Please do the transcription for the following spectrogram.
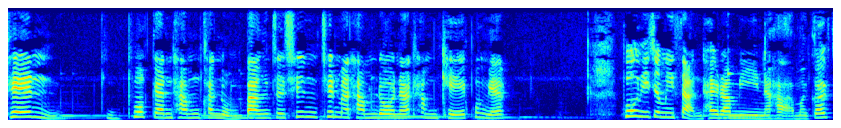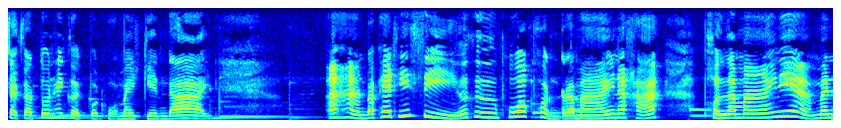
เช่น พวกการทำขนมปังจะเช่น เช่นมาทำโดนัททำเค้กพวกนี้ พวกนี้จะมีสารไทรามีนนะคะ มันก็จะกระตุ้นให้เกิดปวดหัวไมเกรนได้ อาหารประเภทที่ 4 ก็คือพวกผลไม้นะคะ ผลไม้เนี่ยมัน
